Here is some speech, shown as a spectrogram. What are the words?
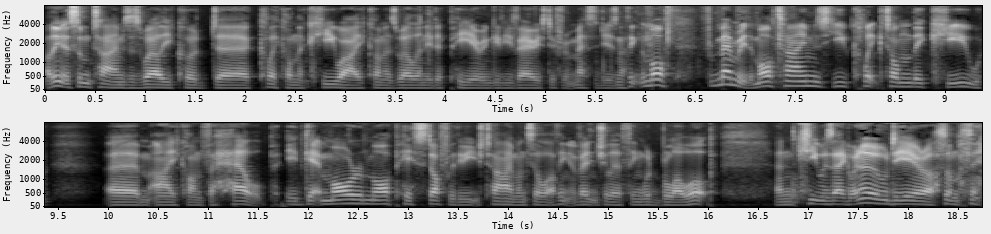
I think that sometimes as well you could uh, click on the Q icon as well and it'd appear and give you various different messages. And I think the more, from memory, the more times you clicked on the Q um, icon for help, it'd get more and more pissed off with you each time until I think eventually the thing would blow up and Q was there going, oh dear, or something.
